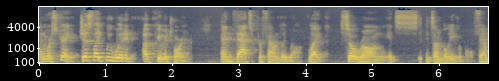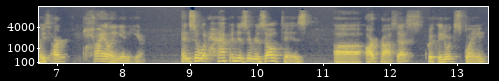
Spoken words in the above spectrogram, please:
and we're straight, just like we would at a crematorium. And that's profoundly wrong. Like so wrong, it's it's unbelievable. Families are piling in here. And so what happened as a result is uh, our process, quickly to explain,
